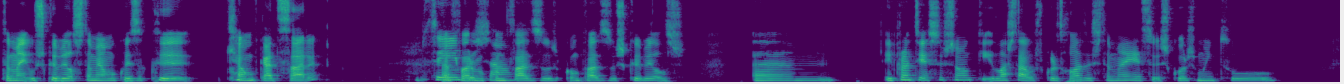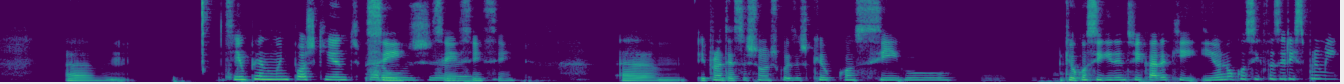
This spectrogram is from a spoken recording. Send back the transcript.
também os cabelos também é uma coisa que, que é um bocado Sara. Sim, a forma como fazes, os, como fazes os cabelos. Um, e pronto, e essas são aqui. Lá está, os cor-de-rosas também, essas cores muito. Um, sim, eu pendo muito para os quentes, para sim, os. Sim, sim, sim. Um, e pronto, essas são as coisas que eu consigo que eu consigo identificar aqui. E eu não consigo fazer isso para mim.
